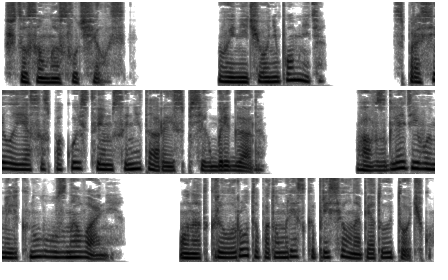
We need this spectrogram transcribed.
Что со мной случилось?» «Вы ничего не помните?» — спросила я со спокойствием санитара из психбригады. Во взгляде его мелькнуло узнавание. Он открыл рот, а потом резко присел на пятую точку.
